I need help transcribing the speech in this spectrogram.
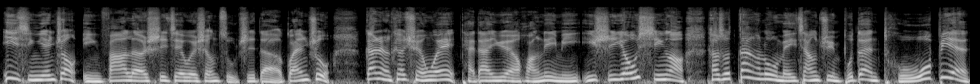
疫情严重，引发了世界卫生组织的关注。感染科权威台大医院黄立民医师忧心哦，他说大陆梅将军不断突变，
